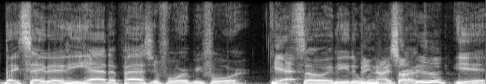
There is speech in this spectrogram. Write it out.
They say that he had a passion for it before. Yeah. So and either Be one nice they already talked- did? Yeah.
